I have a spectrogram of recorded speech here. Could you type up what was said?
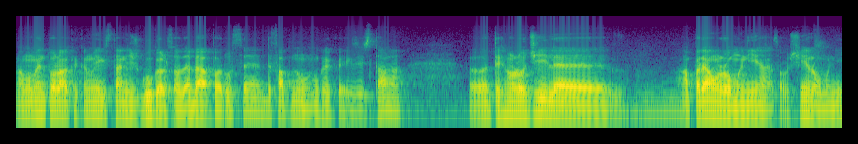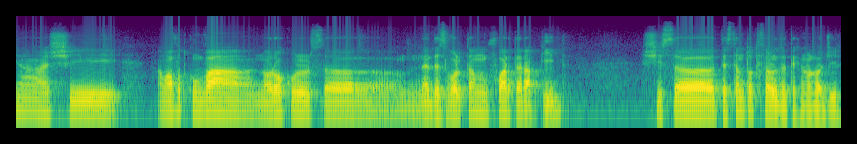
la momentul ăla, cred că nu exista nici Google sau de-abia apăruse. De fapt, nu, nu cred că exista. Uh, tehnologiile apăreau în România sau și în România și am avut cumva norocul să ne dezvoltăm foarte rapid și să testăm tot felul de tehnologii,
